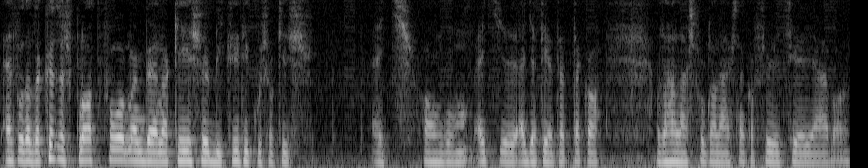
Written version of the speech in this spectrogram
ez volt az a közös platform, amiben a későbbi kritikusok is egy hangon, egy, egyetértettek a, az állásfoglalásnak a fő céljával.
